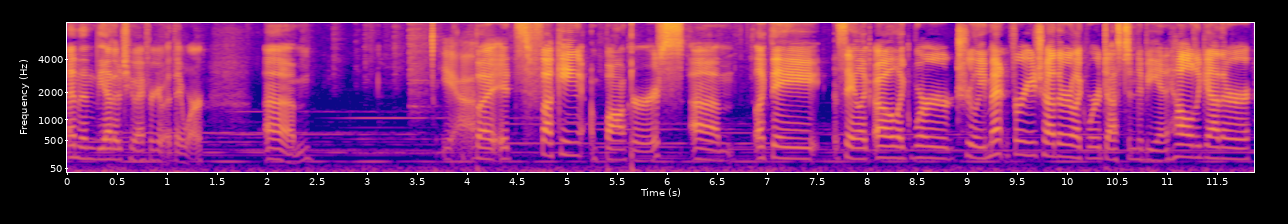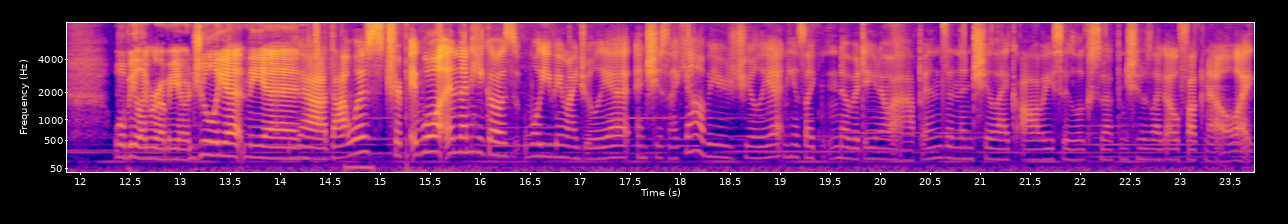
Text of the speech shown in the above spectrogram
and then the other two I forget what they were. Um, Yeah. but it's fucking bonkers. Um, like they say like oh like we're truly meant for each other, like we're destined to be in hell together. We'll be like Romeo and Juliet in the end. yeah, that was trip. Well, and then he goes, "Will you be my Juliet?" And she's like, "Yeah, I'll be your Juliet." And he's like, "No, but do you know what happens?" And then she like obviously looks it up, and she was like, "Oh fuck no!" Like,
